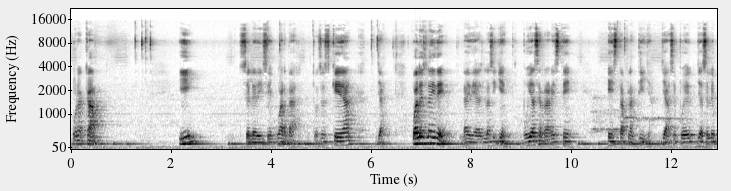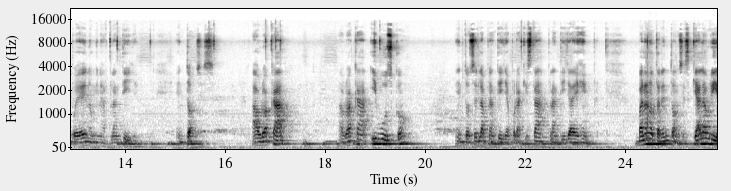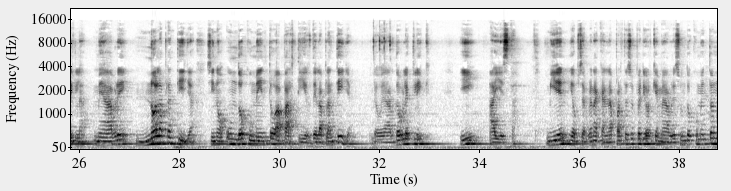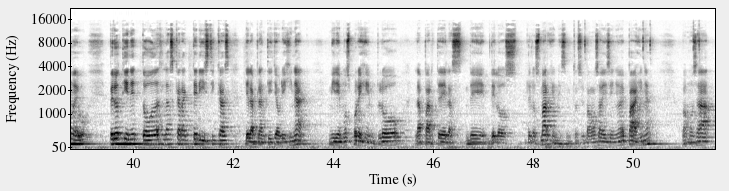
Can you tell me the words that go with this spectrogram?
por acá. Y se le dice guardar. Entonces queda ya. ¿cuál es la idea? la idea es la siguiente. Voy a cerrar este esta plantilla. Ya se, puede, ya se le puede denominar plantilla. Entonces, abro acá, abro acá y busco entonces la plantilla. Por aquí está, plantilla de ejemplo. Van a notar entonces que al abrirla me abre no la plantilla, sino un documento a partir de la plantilla. Le voy a dar doble clic y ahí está. Miren y observen acá en la parte superior que me abre un documento nuevo pero tiene todas las características de la plantilla original. Miremos, por ejemplo, la parte de, las, de, los, de los márgenes. Entonces vamos a diseño de página, vamos a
